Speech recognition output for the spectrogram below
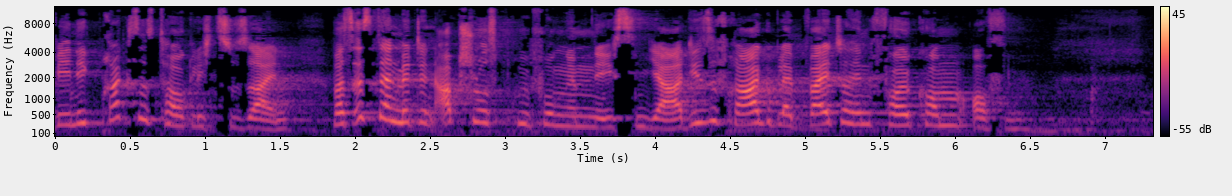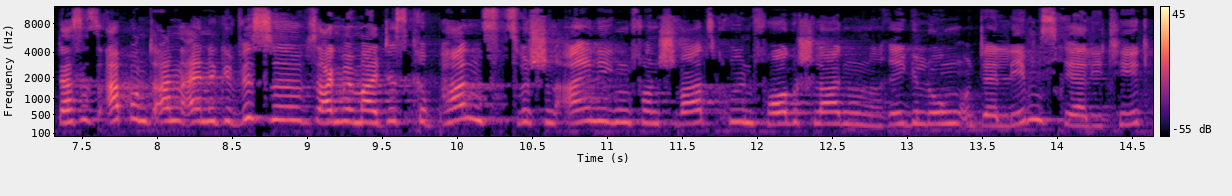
wenig praxistauglich zu sein. Was ist denn mit den Abschlussprüfungen im nächsten Jahr? Diese Frage bleibt weiterhin vollkommen offen. Dass es ab und an eine gewisse sagen wir mal, Diskrepanz zwischen einigen von Schwarz-Grün vorgeschlagenen Regelungen und der Lebensrealität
